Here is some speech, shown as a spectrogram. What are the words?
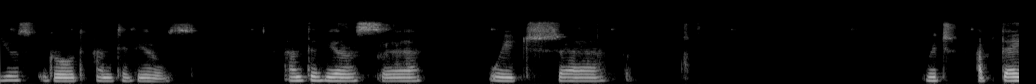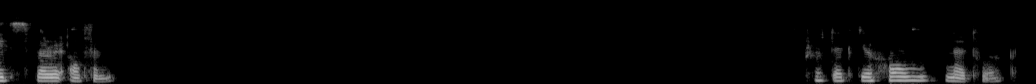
Use good antivirus. Antivirus uh, which uh, which updates very often. Protect your home network,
